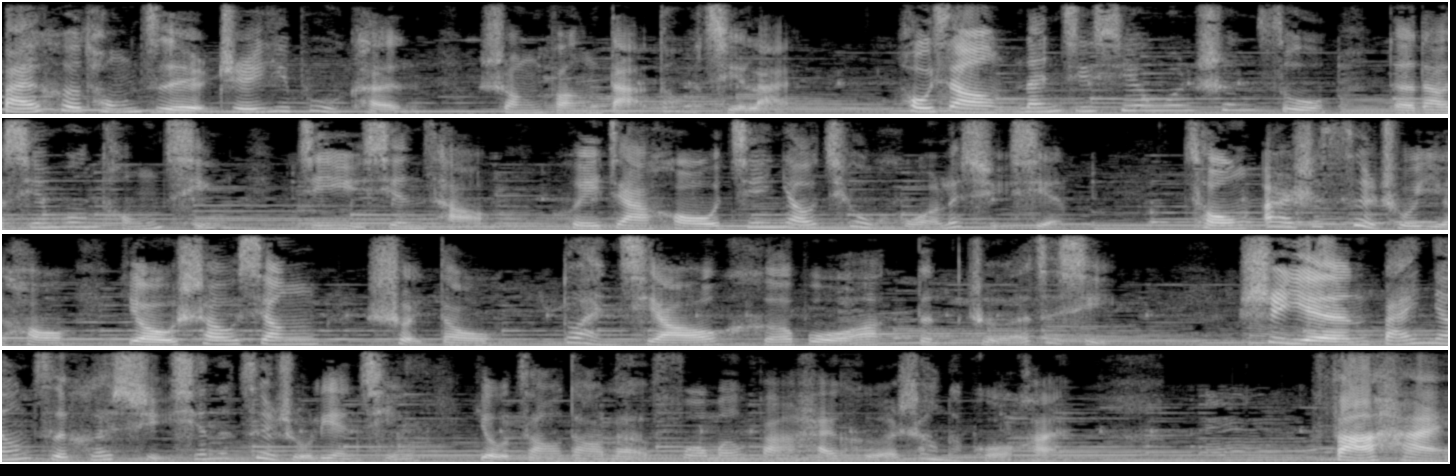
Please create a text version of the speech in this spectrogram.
白鹤童子执意不肯，双方打斗起来。后向南极仙翁申诉，得到仙翁同情，给予仙草。回家后煎药救活了许仙。从二十四出以后，有烧香、水斗、断桥、河伯等折子戏。饰演白娘子和许仙的自主恋情，又遭到了佛门法海和尚的迫害。法海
